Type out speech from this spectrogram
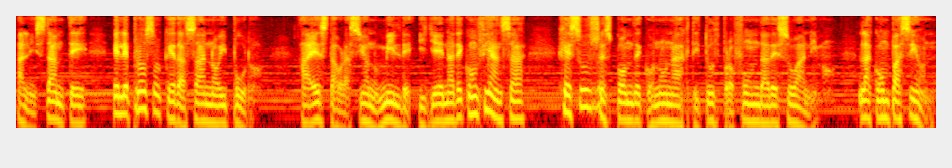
Al instante, el leproso queda sano y puro. A esta oración humilde y llena de confianza, Jesús responde con una actitud profunda de su ánimo, la compasión.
